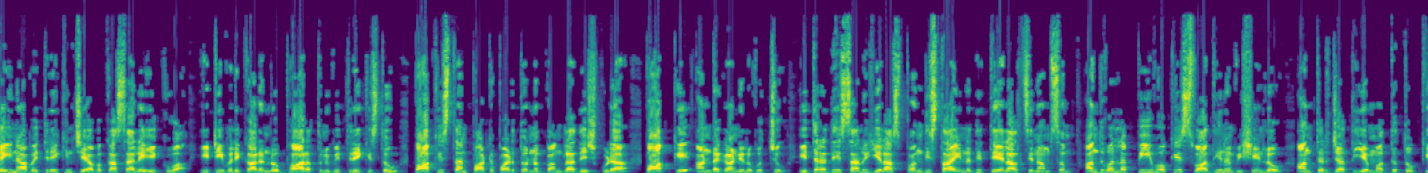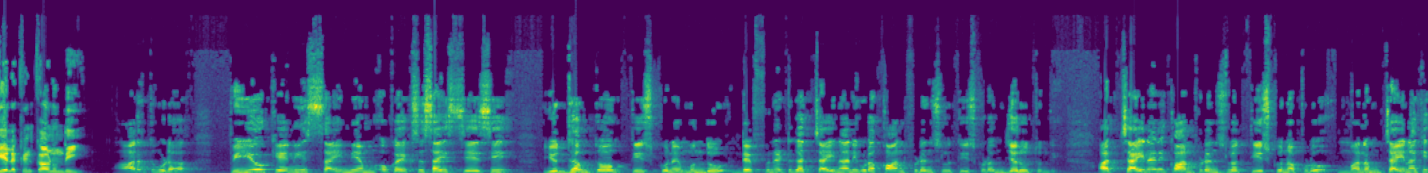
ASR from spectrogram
చైనా వ్యతిరేకించే అవకాశాలే ఎక్కువ. ఇటీవలి కాలంలో భారత్ను వ్యతిరేకిస్తూ పాకిస్తాన్ పాట పాడుతోన్న బంగ్లాదేశ్ కూడా పాక్ కే అండగా నిలవచ్చు. ఇతర దేశాలు ఎలా స్పందిస్తాయన్నది తేలాల్సిన అంశం. అందువల్ల పీఓకే స్వాధీనం విషయంలో అంతర్జాతీయ మద్దతు కీలకం కానుంది. భారత్ కూడా పిఓకేని సైన్యం ఒక ఎక్సర్సైజ్ చేసి యుద్ధంతో తీసుకునే ముందు డెఫినెట్గా చైనాని కూడా కాన్ఫిడెన్స్లో తీసుకోవడం జరుగుతుంది. ఆ చైనాని కాన్ఫిడెన్స్లో తీసుకున్నప్పుడు మనం చైనాకి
